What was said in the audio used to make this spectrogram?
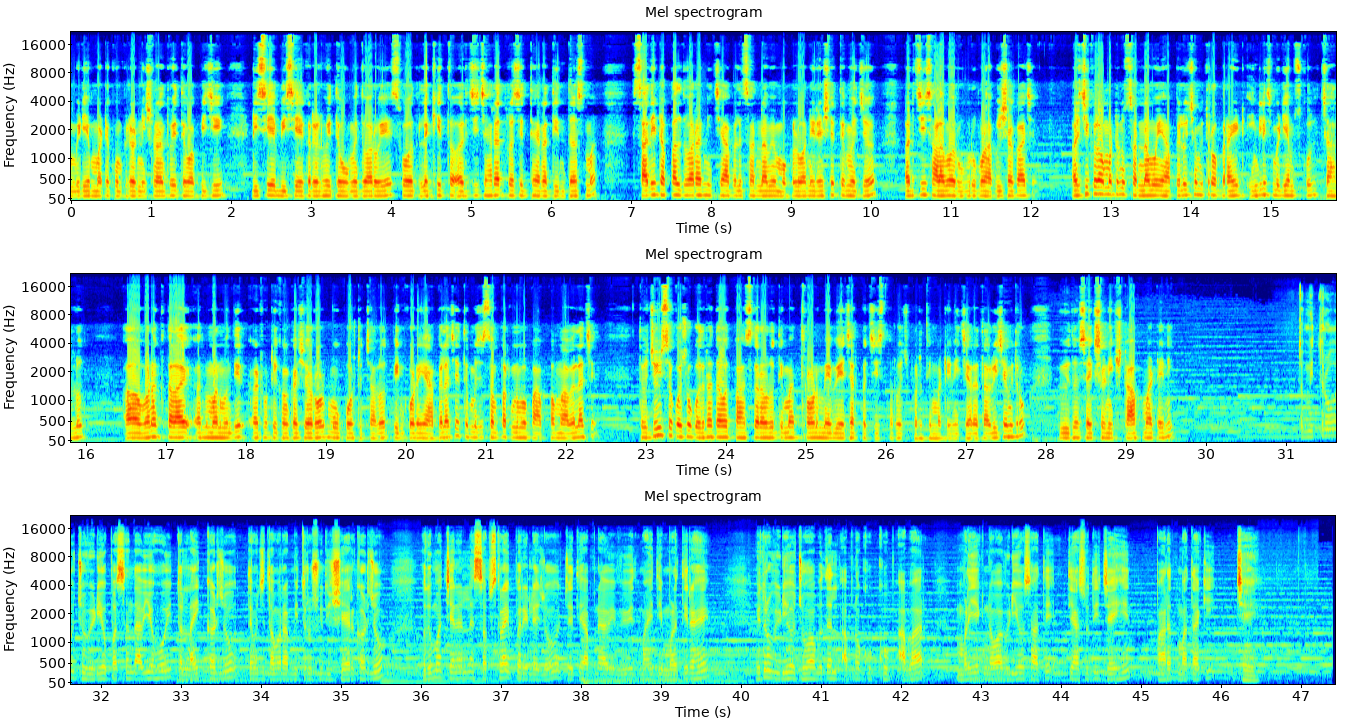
મીડિયમ માટે કોમ્પ્યુટર નિષ્ણાંત હોય તેવા પીજી ડીસીએ બીસીએ કરેલ હોય તેવા ઉમેદવારોએ સ્વલેખિત અરજી જાહેરાત પ્રસિદ્ધ થયાના દિન દસમાં સાદી ટપાલ દ્વારા નીચે આપેલ સરનામે મોકલવાની રહેશે તેમજ અરજી શાળામાં રૂબરૂ પણ આપી શકાશે અરજી કરવા માટેનું સરનામું અહીં આપેલું છે. મિત્રો bright English medium school Chalod. અ, વણક તળાઈ હનુમાન મંદિર અઠોટી કંકેશ્વર રોડ, મૂ પોસ્ટ ચાલોદ પિનકોડ અહીં આપેલા છે. તેમજ સંપર્ક નંબર આપવામાં આવેલા છે. તમે જોઈ શકો છો ગોધરા દાવત ભાસ્કર આવૃત્તિમાં ત્રણ મે બે હજાર પચીસના રોજ ભરતી માટેની જાહેરાત આવી છે, મિત્રો. વિવિધ શૈક્ષણિક સ્ટાફ માટેની. તો મિત્રો, જો વીડિયો પસંદ આવ્યો હોય તો લાઇક કરજો, તેમજ તમારા મિત્રો સુધી શેર કરજો. વધુમાં ચેનલને સબસ્ક્રાઇબ કરી લેજો, જેથી આપને આવી વિવિધ માહિતી મળતી રહે. મિત્રો, વીડિયો જોવા બદલ આપનો ખૂબ ખૂબ આભાર. મળીએ એક નવા વીડિયો સાથે. ત્યાં સુધી જય હિન્દ. ભારત માતા કી જય.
